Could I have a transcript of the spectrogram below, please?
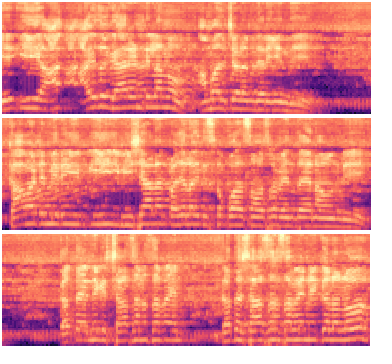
ఈ- ఈ ఐదు గ్యారెంటీలను అమలు చేయడం జరిగింది. కాబట్టి మీరు ఈ- విషయాలను ప్రజలకు తీసుకుపోవాల్సిన అవసరం ఎంతైనా ఉంది. గత ఎన్నిక శాసనసభ గత శాసనసభ ఎన్నికలలో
